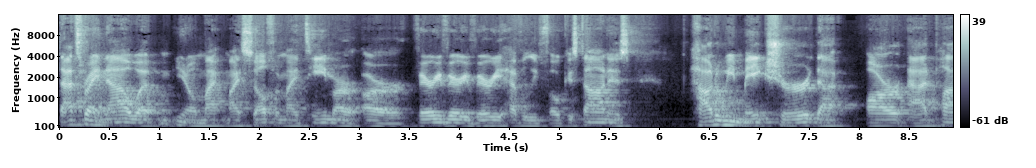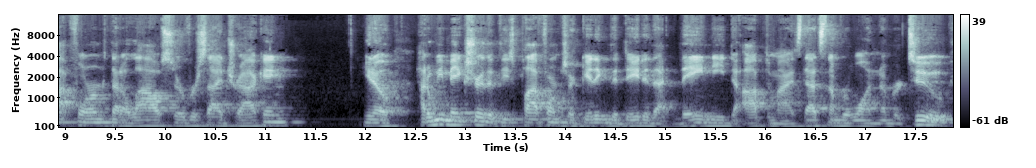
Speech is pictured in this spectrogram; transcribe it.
that's right now what you know my, myself and my team are are very very very heavily focused on is how do we make sure that our ad platforms that allow server side tracking you know how do we make sure that these platforms are getting the data that they need to optimize that's number one number two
